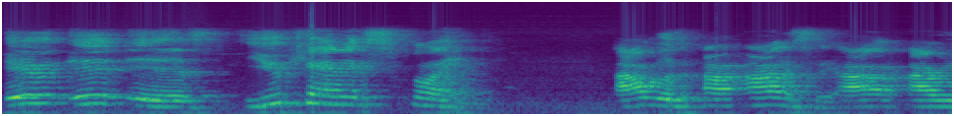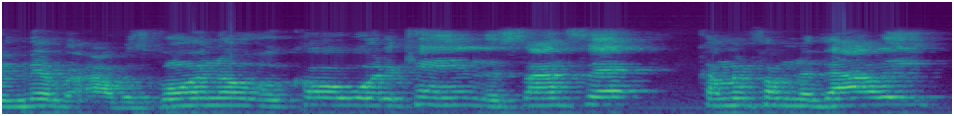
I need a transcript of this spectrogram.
It, it is, you can't explain. I was, I, honestly, I, I remember I was going over Coldwater Canyon, the sunset, coming from the valley,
